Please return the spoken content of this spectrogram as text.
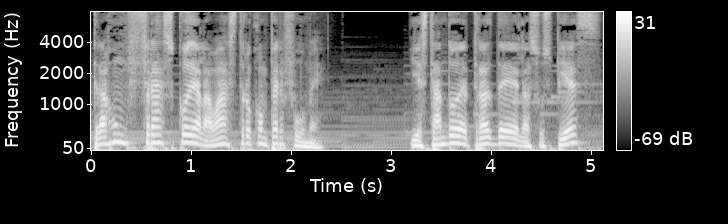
trajo un frasco de alabastro con perfume, y estando detrás de él a sus pies,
